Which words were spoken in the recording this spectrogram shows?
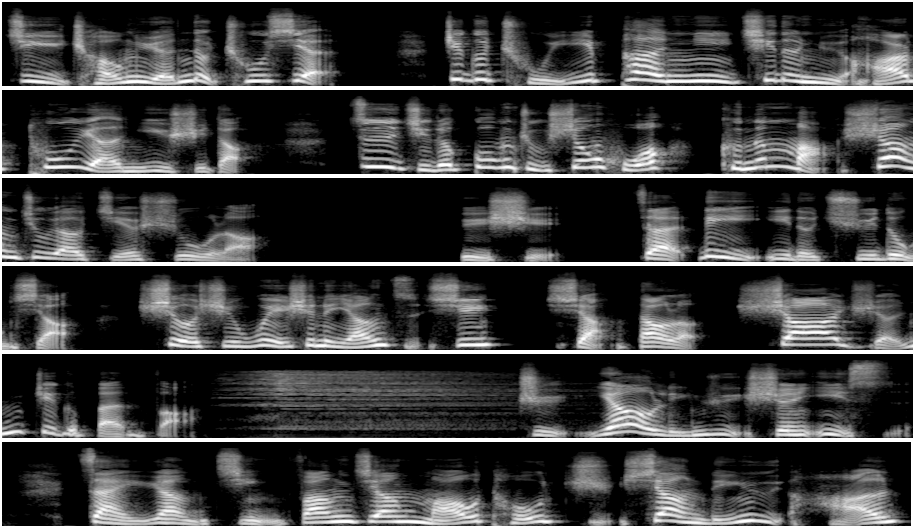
继承人的出现，这个处于叛逆期的女孩突然意识到，自己的公主生活可能马上就要结束了。于是，在利益的驱动下，涉世未深的杨子欣想到了杀人这个办法。只要林雨生一死，再让警方将矛头指向林雨涵。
